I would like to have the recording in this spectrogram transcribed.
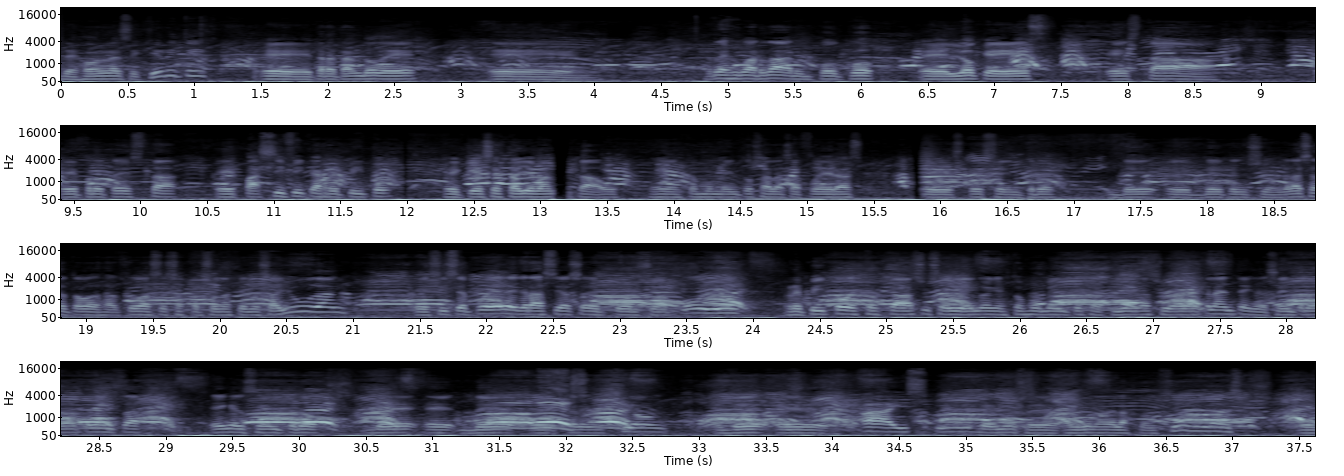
de Homeland Security eh, tratando de eh, resguardar un poco eh, lo que es esta protesta pacífica, repito, que se está llevando a cabo en estos momentos a las afueras de este centro de eh, detención. Gracias a todas, a todas esas personas que nos ayudan. Eh, si se puede, gracias eh, por su apoyo. Repito, esto está sucediendo en estos momentos aquí en la ciudad de Atlanta, en el centro de Atlanta, en el centro de, eh, de, eh, de eh, ICE y vemos algunas de las consignas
